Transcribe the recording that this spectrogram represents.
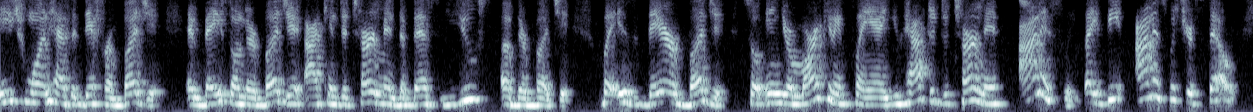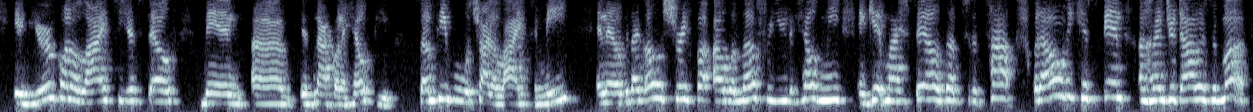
Each one has a different budget, and based on their budget, I can determine the best use of their budget. But it's their budget. So in your marketing plan, you have to determine honestly, like be honest with yourself. If you're going to lie to yourself, then um, it's not going to help you. Some people will try to lie to me and they'll be like, oh, Sharifa, I would love for you to help me and get my sales up to the top, but I only can spend a $100 a month.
